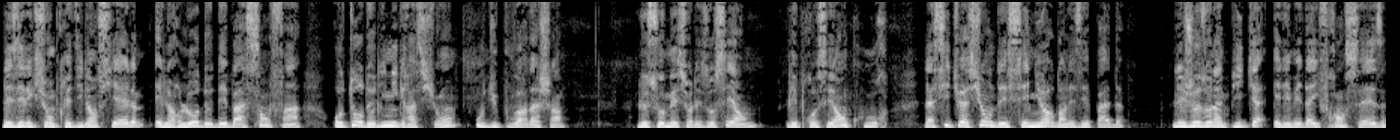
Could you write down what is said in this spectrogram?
les élections présidentielles et leur lot de débats sans fin autour de l'immigration ou du pouvoir d'achat, le sommet sur les océans, les procès en cours, la situation des seniors dans les EHPAD, les Jeux olympiques et les médailles françaises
